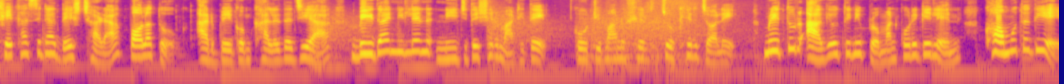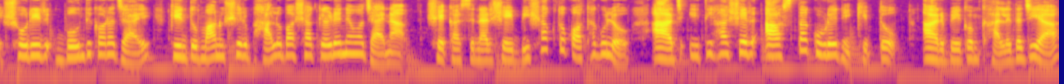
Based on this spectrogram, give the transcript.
শেখ হাসিনা দেশ ছাড়া পলাতক আর বেগম খালেদা জিয়া বিদায় নিলেন নিজ দেশের মাটিতে, কোটি মানুষের চোখের জলে। মৃত্যুর আগেও তিনি প্রমাণ করে গেলেন, ক্ষমতা দিয়ে শরীর বন্দি করা যায়, কিন্তু মানুষের ভালোবাসা কেড়ে নেওয়া যায় না। শেখ হাসিনার সেই বিষাক্ত কথাগুলো আজ ইতিহাসের আস্থা কুড়ে নিক্ষিপ্ত। আর বেগম খালেদা জিয়া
